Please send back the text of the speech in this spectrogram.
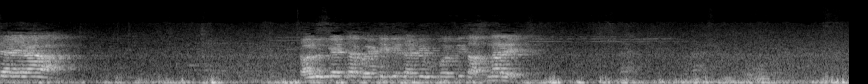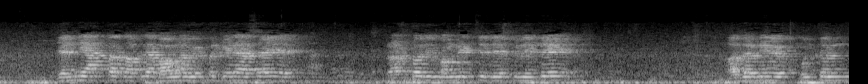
काँग्रेस या तालुक्याच्या बैठकीसाठी उपस्थित असणारे ज्यांनी आताच आपल्या भावना व्यक्त केल्या असे राष्ट्रवादी काँग्रेसचे ज्येष्ठ नेते आदरणीय फुलचंद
